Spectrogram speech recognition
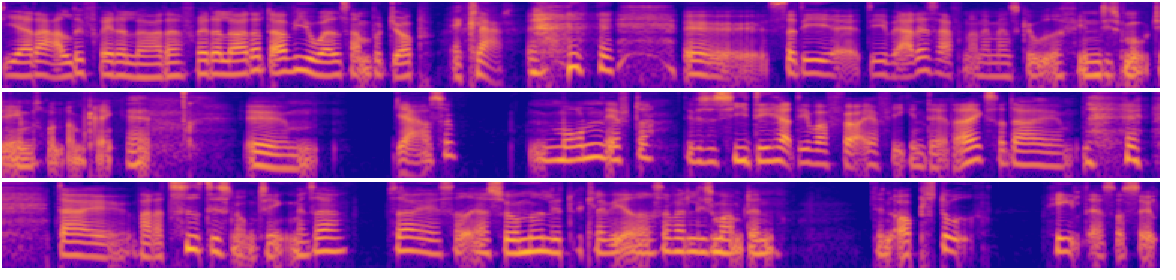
De er der aldrig fredag og lørdag. Fredag og lørdag, der er vi jo alle sammen på job. Ja, klart. øh, så det er, det er hverdagsaftenerne, man skal ud og finde de små jams rundt omkring. Ja. Øhm, ja, og så morgen efter, det vil så sige, det her, det var før jeg fik en datter, ikke? Så der, øh, der øh, var der tid til sådan nogle ting. Men så, så øh, sad jeg og summede lidt ved klaveret, og så var det ligesom om, den, den opstod helt af sig selv.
